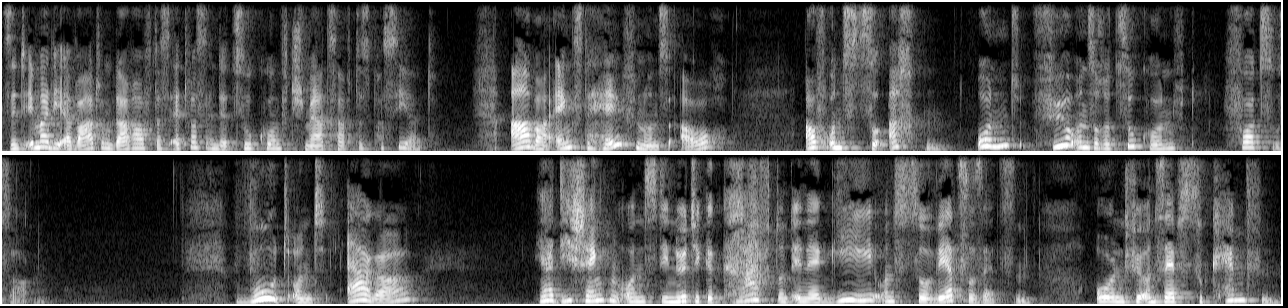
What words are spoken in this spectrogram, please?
sind immer die Erwartung darauf, dass etwas in der Zukunft Schmerzhaftes passiert. Aber Ängste helfen uns auch, auf uns zu achten und für unsere Zukunft vorzusorgen. Wut und Ärger, ja, die schenken uns die nötige Kraft und Energie, uns zur Wehr zu setzen und für uns selbst zu kämpfen.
